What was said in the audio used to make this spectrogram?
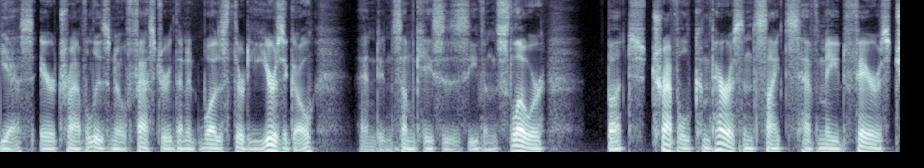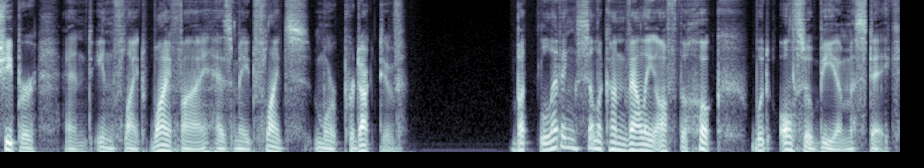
Yes, air travel is no faster than it was 30 years ago, and in some cases even slower, but travel comparison sites have made fares cheaper, and in flight Wi Fi has made flights more productive. But letting Silicon Valley off the hook would also be a mistake.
